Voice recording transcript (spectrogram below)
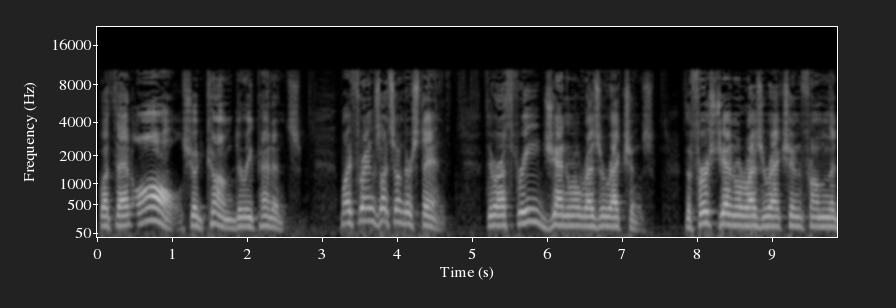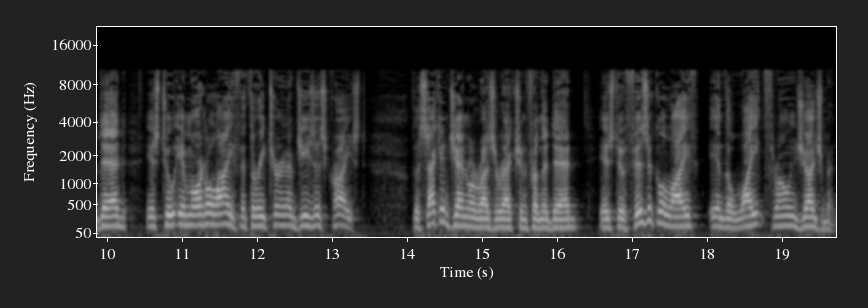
but that all should come to repentance. My friends, let's understand there are three general resurrections. The first general resurrection from the dead is to immortal life at the return of Jesus Christ. The second general resurrection from the dead is to physical life in the white throne judgment.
